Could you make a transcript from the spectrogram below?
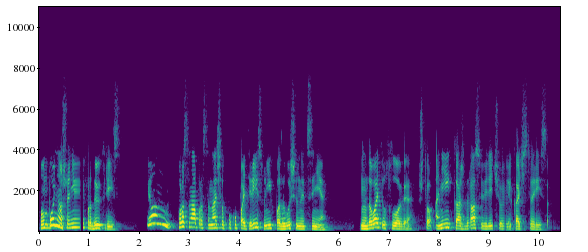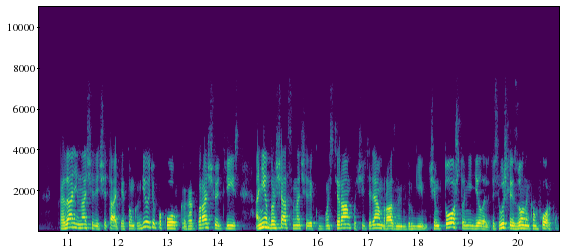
Он понял, что они продают рис. И он просто-напросто начал покупать рис у них по завышенной цене. Но давайте условия, что они каждый раз увеличивали качество риса. Когда они начали читать о том, как делать упаковку, как выращивать рис, они обращаться начали к мастерам, к учителям разным другим, чем то, что они делали. То есть вышли из зоны комфорта.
